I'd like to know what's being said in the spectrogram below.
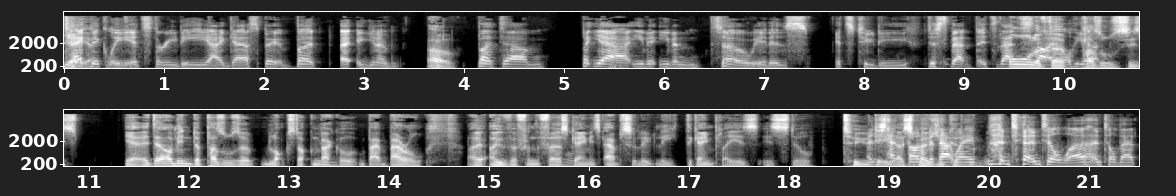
yeah, technically yeah. it's 3D, I guess, but but uh, you know Oh. But um but yeah, even even so it is it's 2D. Just that it's that All style, of the puzzles is yeah, I mean the puzzles are lock, stock, and back mm. or barrel uh, over from the 1st mm. game. It's absolutely the gameplay is is still 2D. I just hadn't I thought of it that could... way until uh, until that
